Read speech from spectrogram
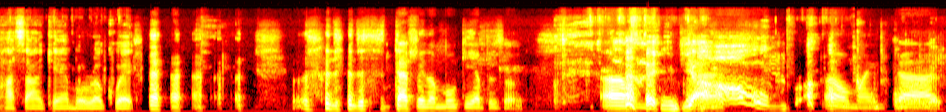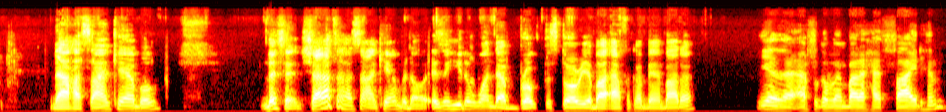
Hassan Campbell real quick. this is definitely the Mookie episode. Oh, um, my Yo, bro. oh my god! Now Hassan Campbell. Listen, shout out to Hassan Campbell though. Isn't he the one that broke the story about Afrika Bambaataa? Yeah, that Afrika Bambaataa had fired him.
